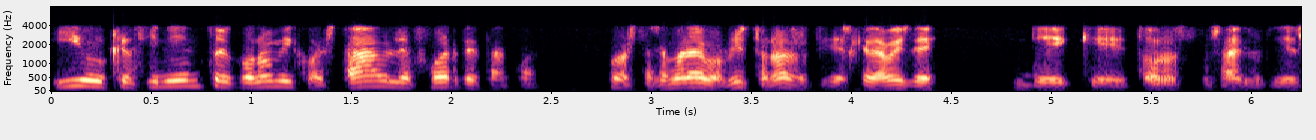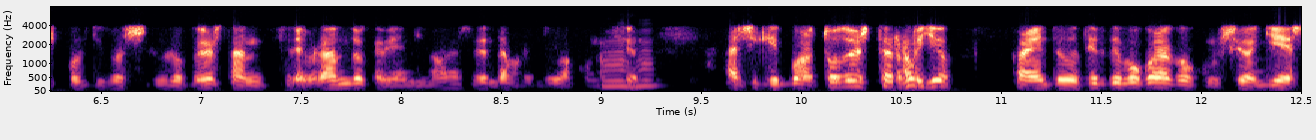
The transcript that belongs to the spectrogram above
y un crecimiento económico estable, fuerte, tal cual. Bueno, esta semana hemos visto, ¿no? Las noticias que dabais de, de que todos los, o los líderes políticos europeos están celebrando que habían llegado al 70% de vacunación. Así que, bueno, todo este rollo, para introducirte un poco la conclusión, y es,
